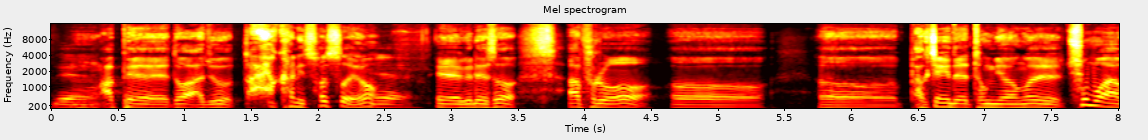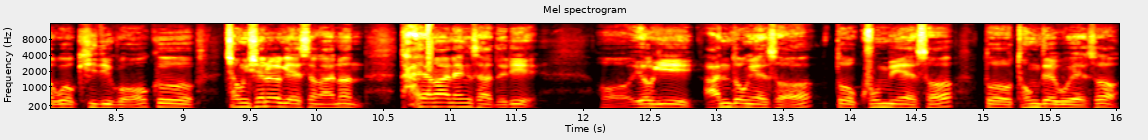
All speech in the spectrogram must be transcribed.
네. 음, 앞에도 아주 딱하니 섰어요. 예. 예, 그래서 앞으로 어, 어, 박정희 대통령을 추모하고 기리고 그 정신을 계승하는 다양한 행사들이 어, 여기 안동에서 또 구미에서 또 동대구에서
